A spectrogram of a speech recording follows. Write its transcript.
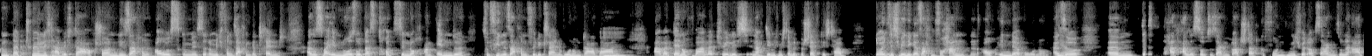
und natürlich habe ich da auch schon die Sachen ausgemistet und mich von Sachen getrennt. Also es war eben nur so, dass trotzdem noch am Ende zu viele Sachen für die kleine Wohnung da waren. Mhm. Aber dennoch waren natürlich, nachdem ich mich damit beschäftigt habe, deutlich weniger Sachen vorhanden, auch in der Wohnung. Also ja. ähm, das hat alles sozusagen dort stattgefunden. Ich würde auch sagen, so eine Art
